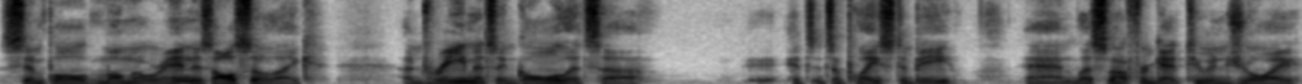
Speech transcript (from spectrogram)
simple moment we're in is also like a dream. It's a goal. It's a it's it's a place to be. And let's not forget to enjoy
